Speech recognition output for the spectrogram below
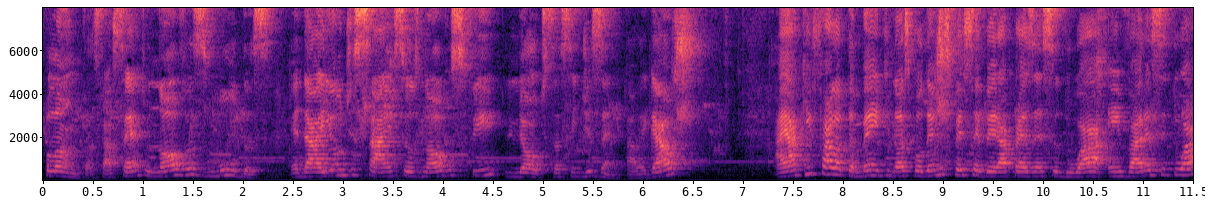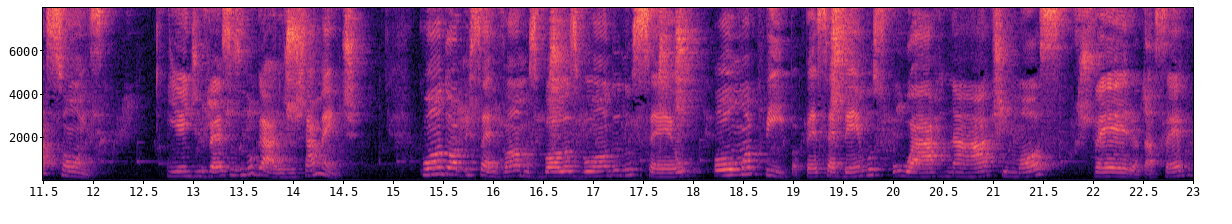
plantas, tá certo? Novas mudas. É daí onde saem seus novos filhotes, assim dizendo, tá legal? Aí aqui fala também que nós podemos perceber a presença do ar em várias situações e em diversos lugares, justamente. Quando observamos bolas voando no céu ou uma pipa, percebemos o ar na atmosfera, tá certo?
